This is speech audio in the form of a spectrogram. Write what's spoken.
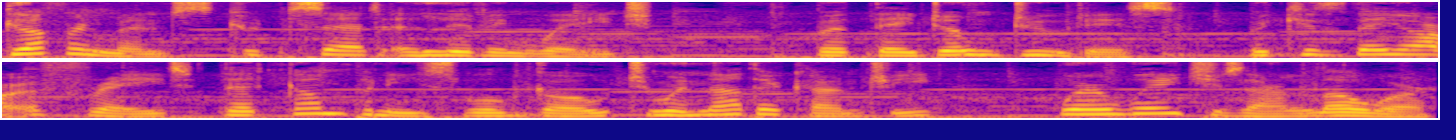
Governments could set a living wage, but they don't do this because they are afraid that companies will go to another country where wages are lower.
